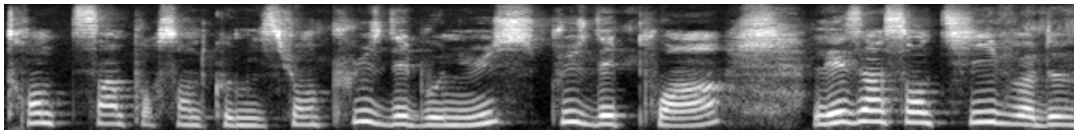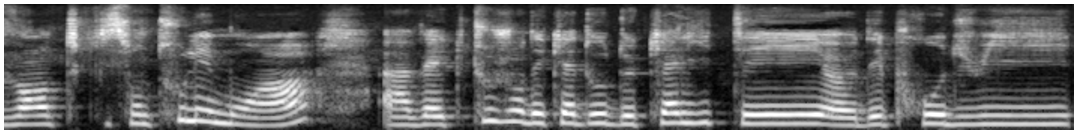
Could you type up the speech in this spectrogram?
35% de commission, plus des bonus, plus des points, les incentives de vente qui sont tous les mois avec toujours des cadeaux de qualité, euh, des produits,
